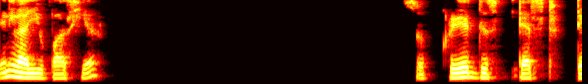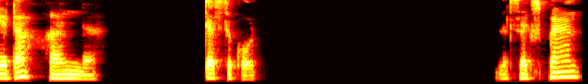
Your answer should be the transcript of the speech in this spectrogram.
any value pass here? So create this test data and uh, test the code let's expand.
